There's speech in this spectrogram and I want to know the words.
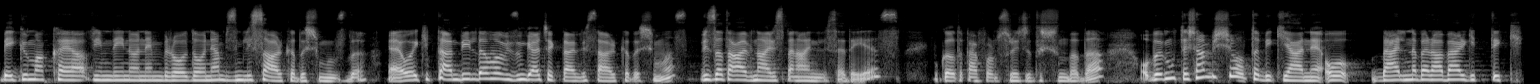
Begüm Akkaya filmde yine önemli bir rolde oynayan bizim lise arkadaşımızdı. Yani o ekipten değildi ama bizim gerçekten lise arkadaşımız. Biz zaten Alvin Iris ben aynı lisedeyiz. Bu Galata performans süreci dışında da. O böyle muhteşem bir şey oldu tabii ki yani. O Berlin'e beraber gittik.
